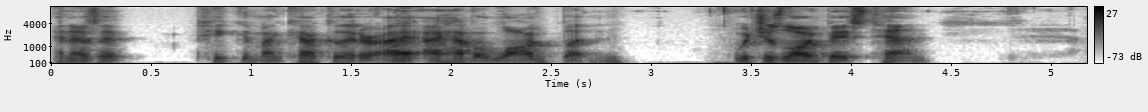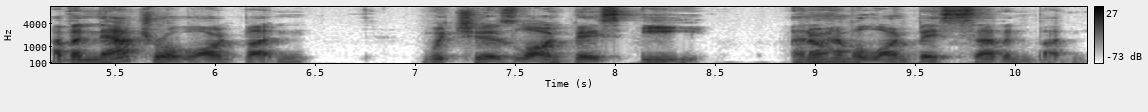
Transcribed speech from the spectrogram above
And as I peek at my calculator, I, I have a log button, which is log base 10. I have a natural log button, which is log base E. I don't have a log base 7 button.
